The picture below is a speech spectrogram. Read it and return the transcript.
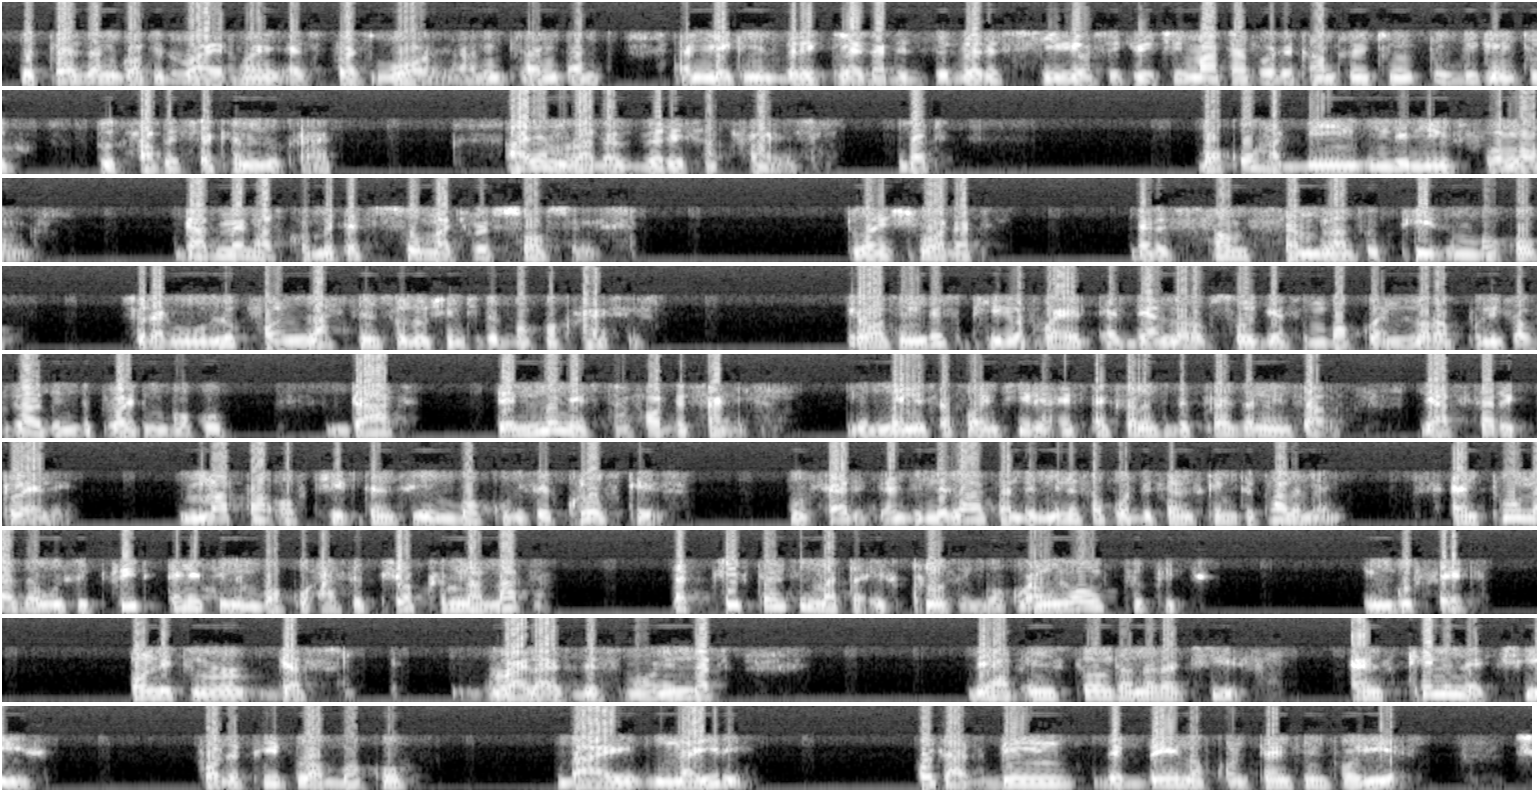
The president got it right when he expressed worry and, and, and, and making it very clear that this is a very serious security matter for the country to, to begin to, to have a second look at. I am rather very surprised that Bawku had been in the news for long. Government has committed so much resources to ensure that there is some semblance of peace in Bawku so that we will look for a lasting solution to the Bawku crisis. It was in this period where uh, there are a lot of soldiers in Bawku and a lot of police officers have been deployed in Bawku that the Minister for Defense, the Minister for Interior, His Excellency the President himself, they have said it clearly matter of chieftaincy in Bawku is a closed case. We've heard it. And in the last time, the Minister for Defense came to Parliament and told us that we should treat anything in Bawku as a pure criminal matter. That chieftaincy matter is closed in Bawku. And we all took it in good faith, only to just realize this morning that they have installed another chief. And killing a chief for the people of Bawku by Nayiri, which has been the bane of contention for years,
